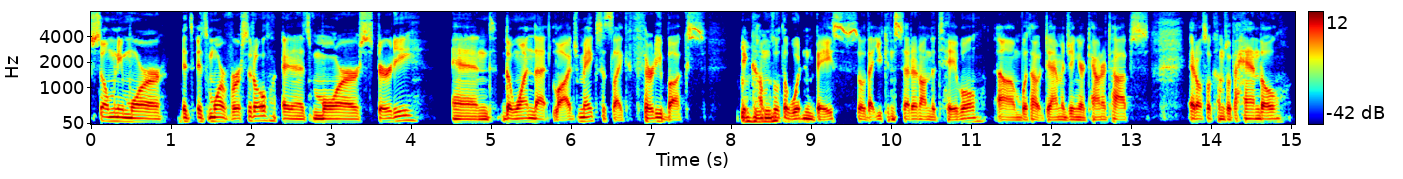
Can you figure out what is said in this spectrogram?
so many more. It's it's more versatile and it's more sturdy. And the one that Lodge makes, it's like thirty bucks. It comes with a wooden base so that you can set it on the table um, without damaging your countertops. It also comes with a handle,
